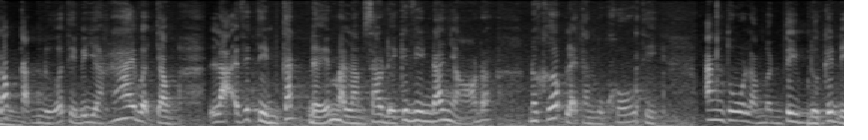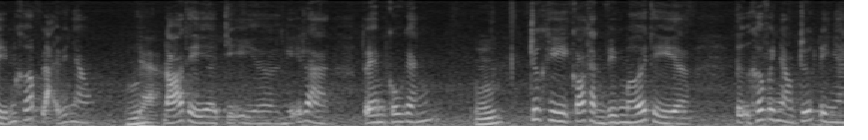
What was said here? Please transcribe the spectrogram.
góc cạnh nữa. Thì bây giờ hai vợ chồng lại phải tìm cách để mà làm sao để cái viên đá nhỏ đó nó khớp lại thành một khối. Thì ăn thua là mình tìm được cái điểm khớp lại với nhau. Dạ đó thì ờ, chị ờ, nghĩ là tụi em cố gắng. Ừ. trước khi có thành viên mới thì ờ, tự khớp với nhau trước đi nha.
